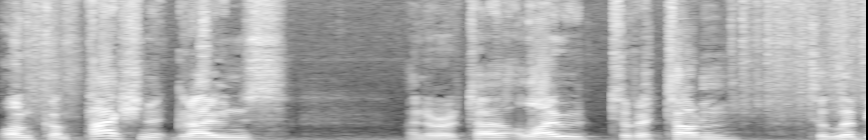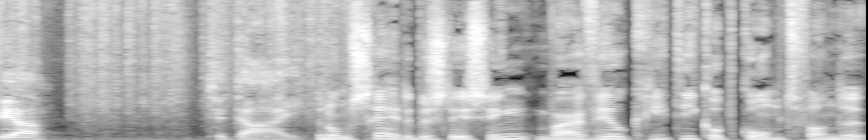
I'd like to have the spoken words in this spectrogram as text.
on compassionate grounds and are allowed to return to Libya een omstreden beslissing waar veel kritiek op komt van de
